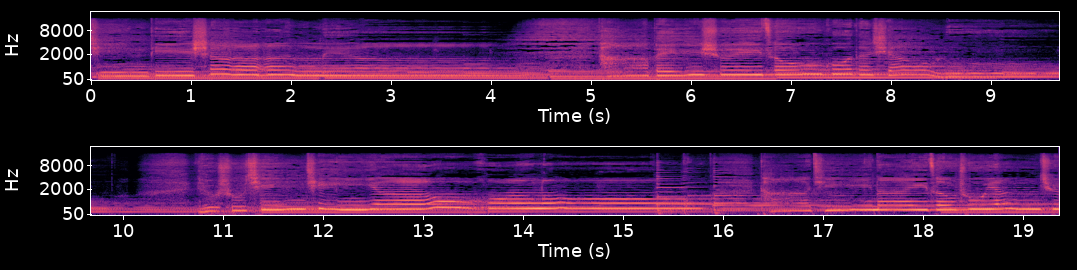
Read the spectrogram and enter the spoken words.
心地善良。他背水走过的小路，柳树轻轻摇晃落。他挤奶走出羊圈，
